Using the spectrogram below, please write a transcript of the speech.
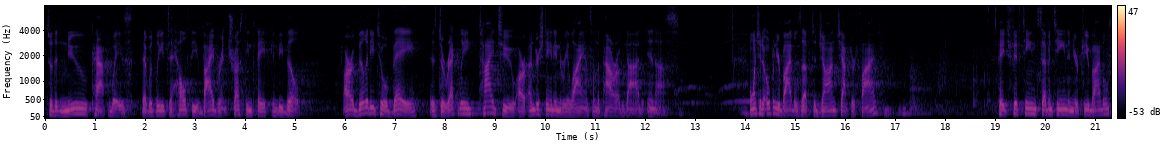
so that new pathways that would lead to healthy, vibrant, trusting faith can be built. Our ability to obey is directly tied to our understanding and reliance on the power of God in us. I want you to open your Bibles up to John chapter 5. It's page 15, 17 in your Pew Bibles.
